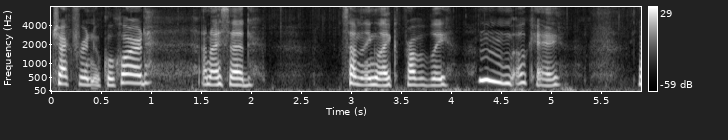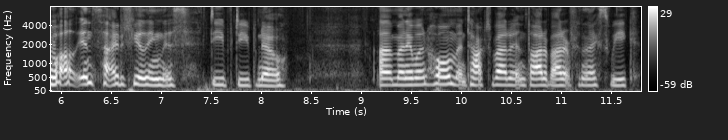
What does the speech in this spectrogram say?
check for a nuchal cord, and I said something like probably hmm, okay, while inside feeling this deep, deep no. Um, and I went home and talked about it and thought about it for the next week.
